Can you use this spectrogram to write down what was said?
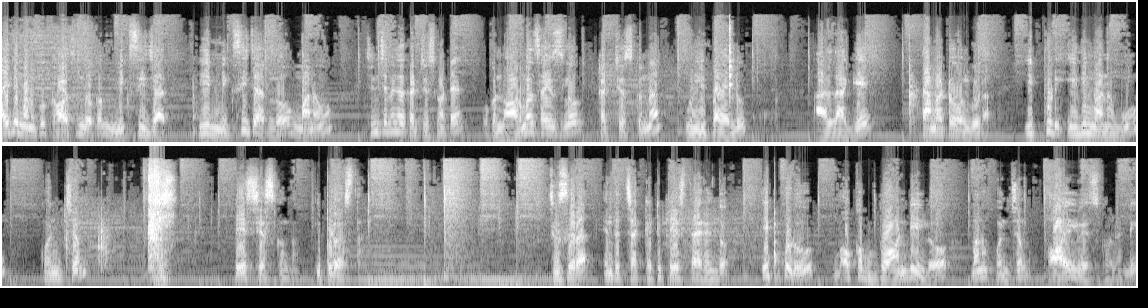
అయితే మనకు కావాల్సింది ఒక మిక్సీ జార్. ఈ మిక్సీ జార్లో మనం చిన్న చిన్నగా కట్ చేసుకుంటే ఒక నార్మల్ సైజులో కట్ చేసుకున్న ఉల్లిపాయలు అలాగే టమాటోలు కూడా. ఇప్పుడు ఇది మనము కొంచెం పేస్ట్ చేసుకుందాం. ఇప్పుడే వస్తా. చూసారా ఎంత చక్కటి పేస్ట్ తయారైందో? ఇప్పుడు ఒక బాండీలో మనం కొంచెం ఆయిల్ వేసుకోవాలండి.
